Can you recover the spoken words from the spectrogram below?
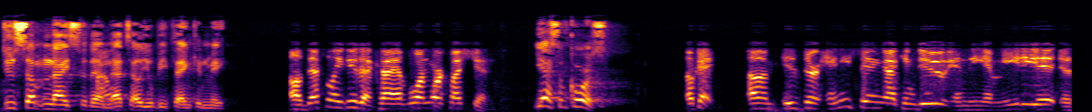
Do something nice for them. That's how you'll be thanking me. I'll definitely do that. Can I have one more question? Yes, of course. Okay. Um, is there anything I can do in the immediate as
